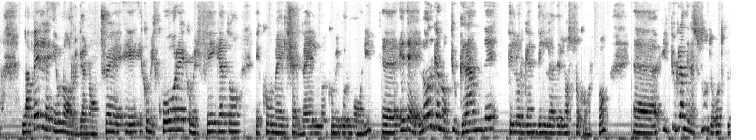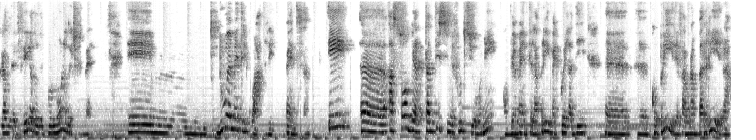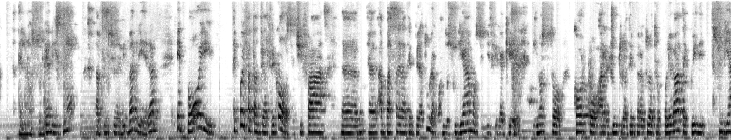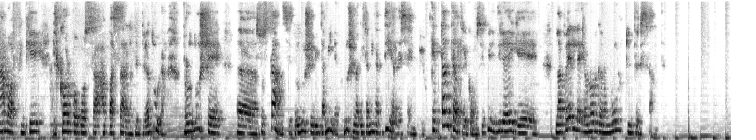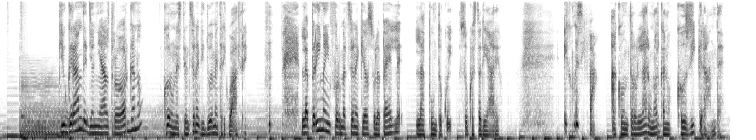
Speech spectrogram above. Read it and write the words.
La pelle è un organo, cioè è, è come il cuore, come il fegato, è come il cervello, è come i polmoni eh, ed è l'organo più grande del, del, nostro corpo, eh, il più grande in assoluto, molto più grande del fegato, del polmone o del cervello. E, ehm, due metri quadri, pensa. E eh, assolve a tantissime funzioni, ovviamente la prima è quella di eh, eh, coprire, fare una barriera del nostro organismo, la funzione di barriera, e poi e poi fa tante altre cose, ci fa eh, eh, abbassare la temperatura, quando sudiamo significa che il nostro corpo ha raggiunto una temperatura troppo elevata e quindi sudiamo affinché il corpo possa abbassare la temperatura, produce eh, sostanze, produce vitamine, produce la vitamina D ad esempio e tante altre cose, quindi direi che la pelle è un organo molto interessante. Più grande di ogni altro organo, con un'estensione di 2 metri quadri la prima informazione che ho sulla pelle la appunto qui, su questo diario. E come si fa a controllare un organo così grande?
